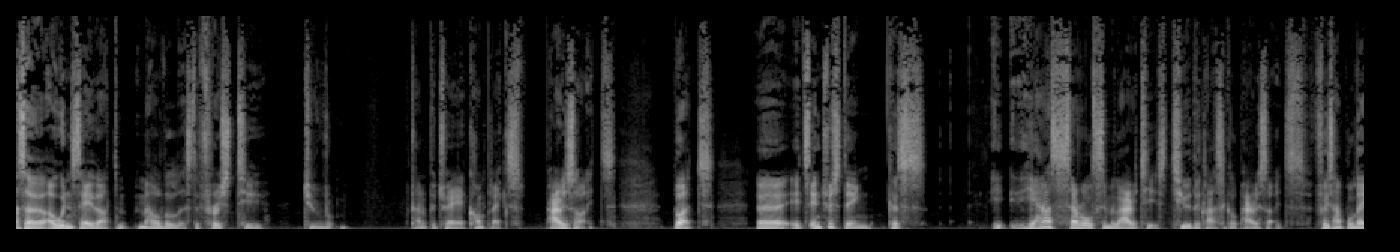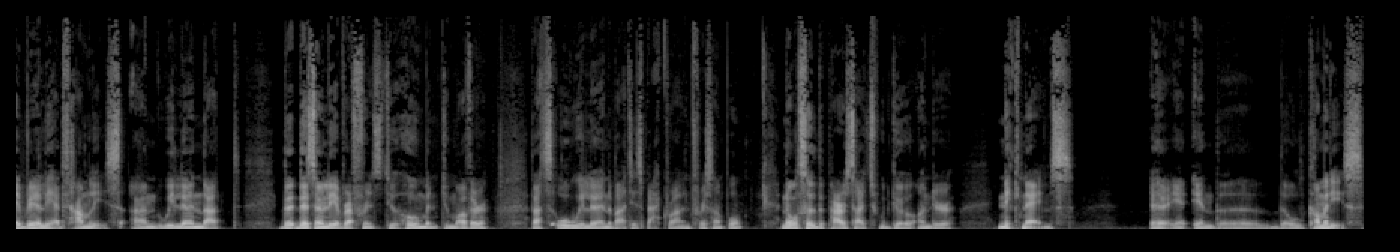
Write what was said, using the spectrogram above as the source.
so I wouldn't say that Melville is the first to to kind of portray a complex parasite, but uh, it's interesting because he has several similarities to the classical parasites. For example, they rarely had families, and we learn that there's only a reference to home and to mother. That's all we learn about his background, for example. And also, the parasites would go under nicknames uh, in the, the old comedies.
